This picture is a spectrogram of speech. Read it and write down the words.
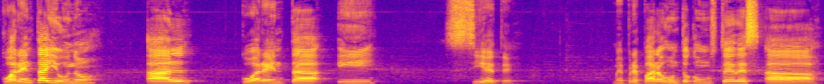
41 al 47. Me preparo junto con ustedes a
